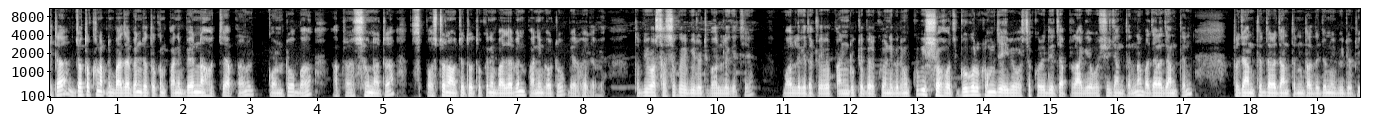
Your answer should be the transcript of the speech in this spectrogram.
এটা যতক্ষণ আপনি বাজাবেন, যতক্ষণ পানি বের না হচ্ছে, আপনার কণ্ঠ বা আপনার শোনাটা স্পষ্ট না হচ্ছে, ততক্ষণই বাজাবেন, পানি অটো বের হয়ে যাবে। তো বিবার আশা করি ভিডিওটি ভালো লেগেছে। ভালো লেগে থাকলে এবার পানি ঢুকলে বের করে নেবেন এবং খুবই সহজ গুগল ক্রোম যে এই ব্যবস্থা করে দিয়েছে, আপনারা আগে অবশ্যই জানতেন না বা যারা জানতেন, তো জানতেন, যারা জানতেন না তাদের জন্য এই ভিডিওটি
